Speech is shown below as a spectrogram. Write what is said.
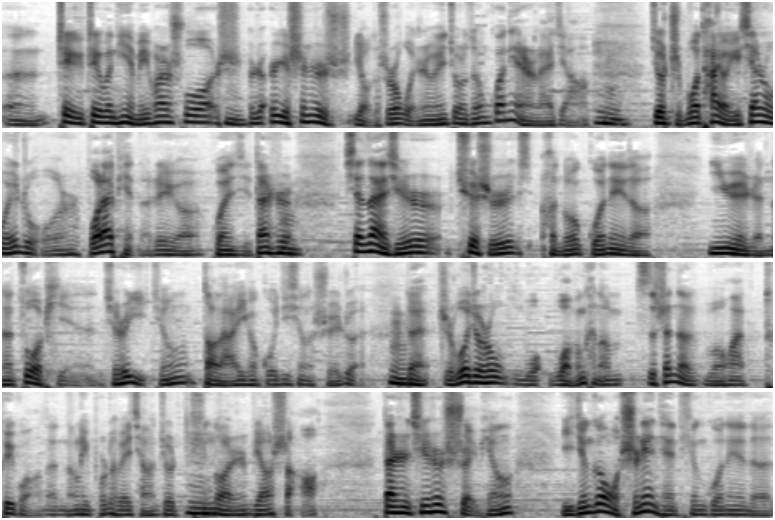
嗯，这个这个问题也没法说，是而而且甚至是有的时候，我认为就是从观念上来讲，嗯就只不过它有一个先入为主、是舶来品的这个关系。但是嗯现在其实确实很多国内的音乐人的作品，其实已经到达一个国际性的水准。嗯对，只不过就是我我们可能自身的文化推广的能力不是特别强，就是听到的人比较少。但是其实水平已经跟我十年前听国内的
